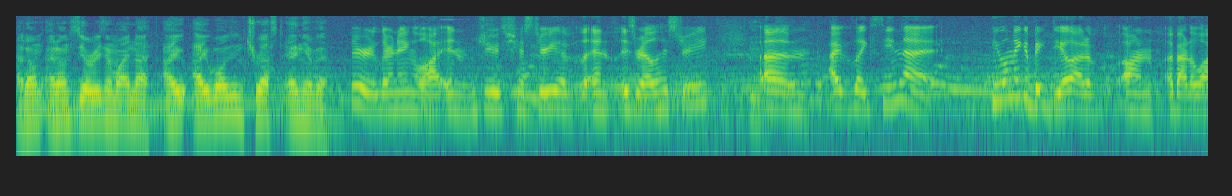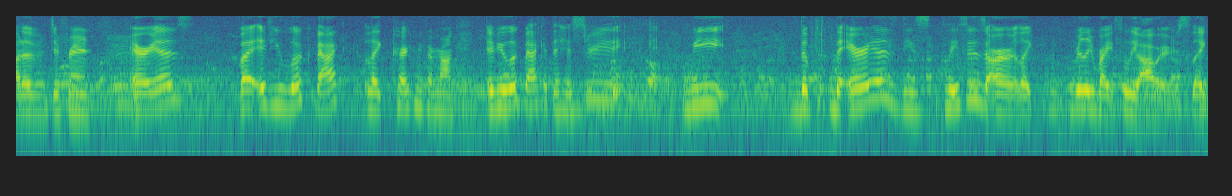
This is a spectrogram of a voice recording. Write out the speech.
I don't I don't see a reason why not. I, I wouldn't trust any of them. After learning a lot in Jewish history of and Israel history, um, I've like seen that people make a big deal out of on about a lot of different areas, but if you look back, like correct me if I'm wrong, if you look back at the history, we the the areas these places are like really rightfully ours. Like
